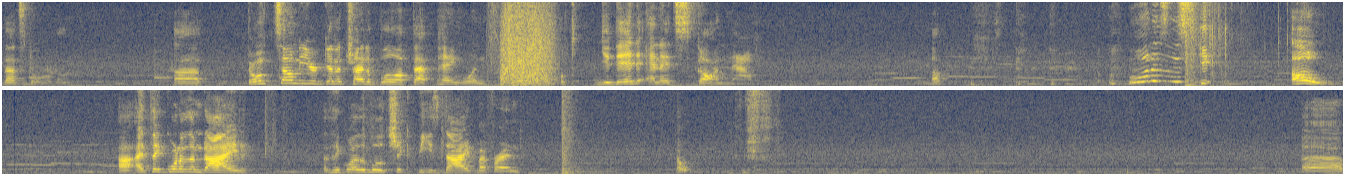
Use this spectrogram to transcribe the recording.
That's adorable. Uh, don't tell me you're gonna try to blow up that penguin. You did, and it's gone now. Up What is this game? Oh! Uh, I think one of them died. I think one of the little chickpeas died, my friend. Oh. uh,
